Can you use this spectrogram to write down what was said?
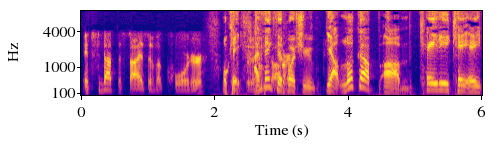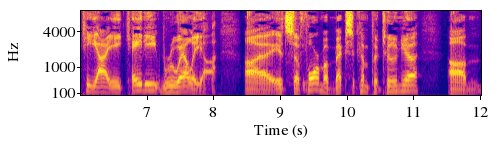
It's about the size of a quarter. Okay, I think that what you yeah look up um, Katie K A T I E Katie Ruellia. Uh, it's a form of Mexican petunia. Um,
